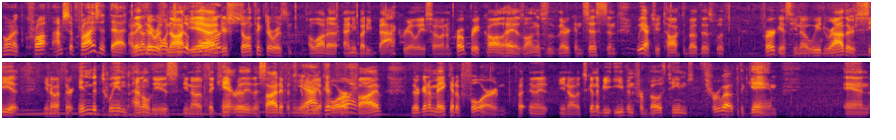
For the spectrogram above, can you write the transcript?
Going across. I'm surprised at that. I You think know, there was not. the Yeah, I just don't think there was a lot of anybody back really. So an appropriate call. Hey, as long as they're consistent. We actually talked about this with Fergus. You know, we'd rather see it. You know, if they're in between penalties, you know, if they can't really decide if it's going Yeah, to be a four or five, they're going to make it a four. And But and it, you know, it's going to be even for both teams throughout the game. And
